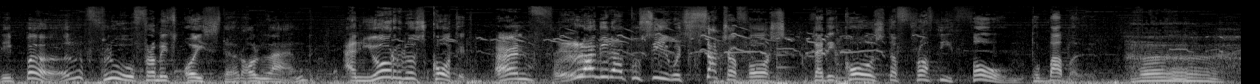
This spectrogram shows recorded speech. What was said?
the pearl flew from its oyster on land, and Uranus caught it and flung it out to sea with such a force that it caused the frothy foam to bubble. Ah.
